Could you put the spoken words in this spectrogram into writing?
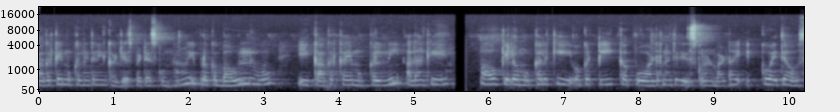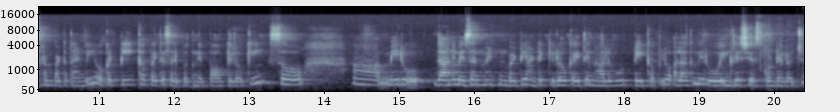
కాకరకాయ ముక్కలను అయితే నేను కట్ చేసి పెట్టేసుకుంటున్నాను. ఇప్పుడు ఒక బౌల్లో ఈ కాకరకాయ ముక్కల్ని అలాగే పావు కిలో ముక్కలకి ఒక టీ కప్ వాటర్ని అయితే తీసుకోవాలన్నమాట. ఎక్కువ అయితే అవసరం పట్టదండి. ఒక టీ కప్ అయితే సరిపోతుంది పావు కిలోకి. సో మీరు దాని మెజర్మెంట్ని బట్టి అంటే కిలోకి అయితే నాలుగు టీ కప్లు అలాగే మీరు ఇంక్రీజ్ చేసుకుంటూ వెళ్ళొచ్చు.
